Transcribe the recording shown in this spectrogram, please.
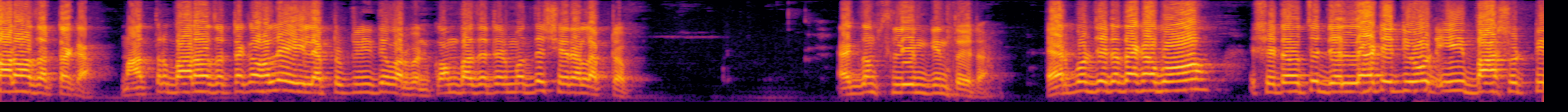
বারো হাজার টাকা। মাত্র বারো হাজার টাকা হলে এই ল্যাপটপটি নিতে পারবেন, কম বাজেটের মধ্যে সেরা ল্যাপটপ একদম স্লিম কিন্তু এটা। এরপর যেটা দেখাবো, সেটা হচ্ছে ডেল ই বাষট্টি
